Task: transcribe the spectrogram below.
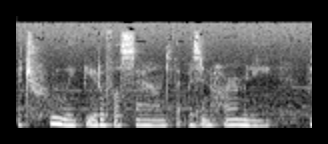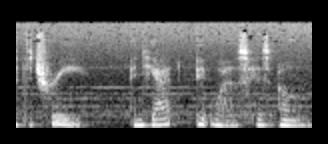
a truly beautiful sound that was in harmony with the tree, and yet it was his own.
